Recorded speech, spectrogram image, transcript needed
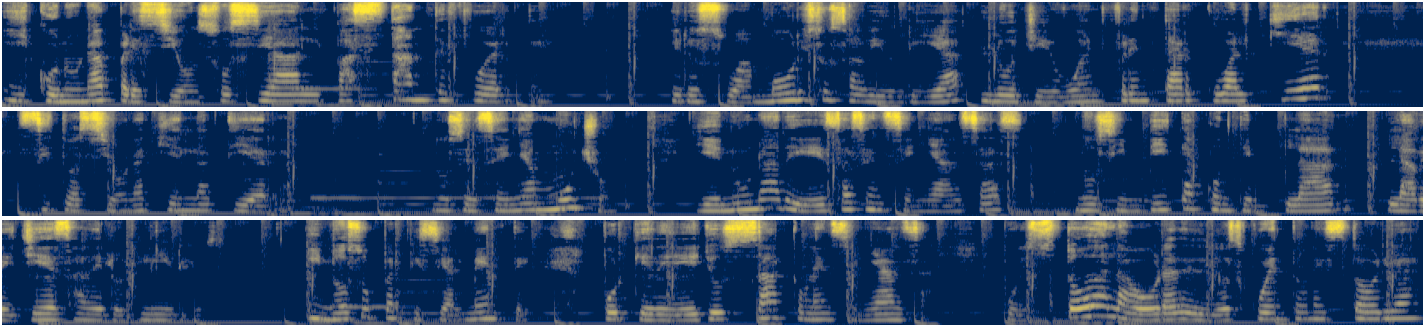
y con una presión social bastante fuerte, pero su amor y su sabiduría lo llevó a enfrentar cualquier situación aquí en la tierra. Nos enseña mucho y en una de esas enseñanzas nos invita a contemplar la belleza de los lirios y no superficialmente, porque de ellos saca una enseñanza, pues toda la obra de Dios cuenta una historia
